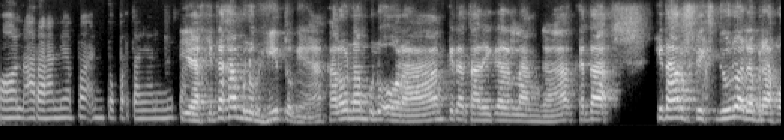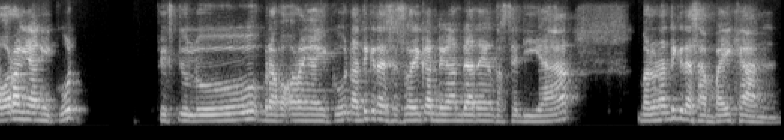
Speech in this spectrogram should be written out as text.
Mohon arahannya Pak untuk pertanyaan ini Pak. Ya, kita kan belum hitung ya. Kalau 60 orang kita tarik ke Erlangga, kita kita harus fix dulu ada berapa orang yang ikut. Fix dulu berapa orang yang ikut, nanti kita sesuaikan dengan dana yang tersedia, baru nanti kita sampaikan.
